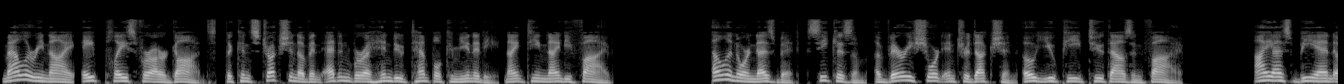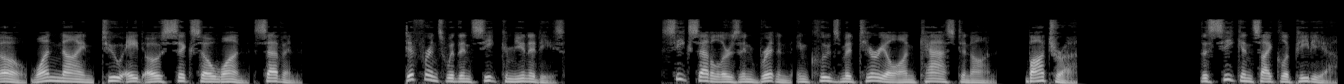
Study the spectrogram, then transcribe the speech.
Malory Nye, A Place for Our Gods, The Construction of an Edinburgh Hindu Temple Community 1995. Eleanor Nesbitt, Sikhism, A Very Short Introduction OUP 2005. ISBN 0-19-280601-7 Difference within Sikh communities Sikh settlers in Britain includes material on caste and on Bhatra. The Sikh Encyclopedia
